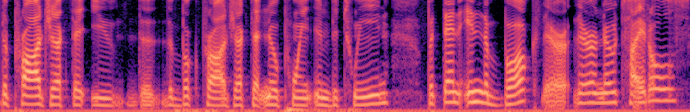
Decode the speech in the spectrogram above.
the project that you the the book project at no point in between. But then in the book there there are no titles.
